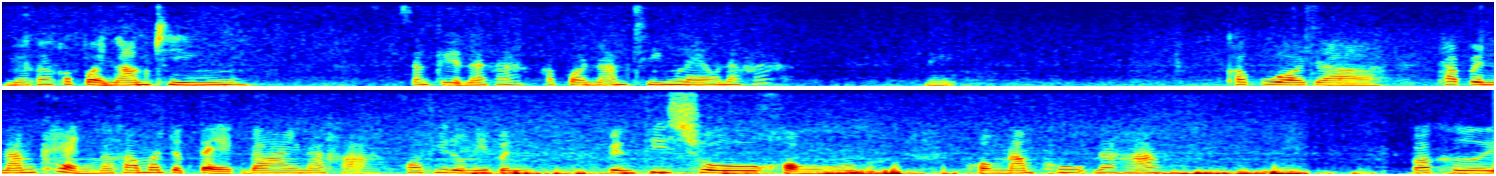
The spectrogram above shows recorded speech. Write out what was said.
นไหมคะเขาปล่อยน้ำทิ้ง สังเกตนะคะเขาปล่อยน้ำทิ้งแล้วนะคะนี่เขากลัวจะถ้าเป็นน้ำแข็งนะคะ มันจะแตกได้นะคะ เพราะที่ตรงนี้เป็นเป็นที่โชว์ของของน้ำพุนะคะนี่ก็เคย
